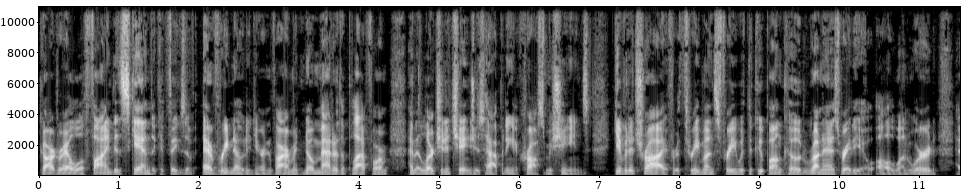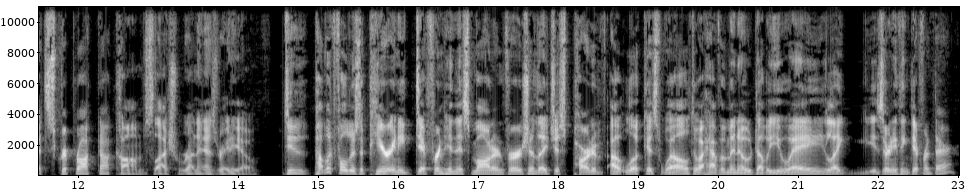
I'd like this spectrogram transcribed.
Guardrail will find and scan the configs of every node in your environment, no matter the platform, and alert you to changes happening across machines. Give it a try for three months free with the coupon code RunAsRadio, all one word, at scriptrock.com slash runasradio. Do public folders appear any different in this modern version? Are they just part of Outlook as well? Do I have them in OWA? Like, is there anything different there?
